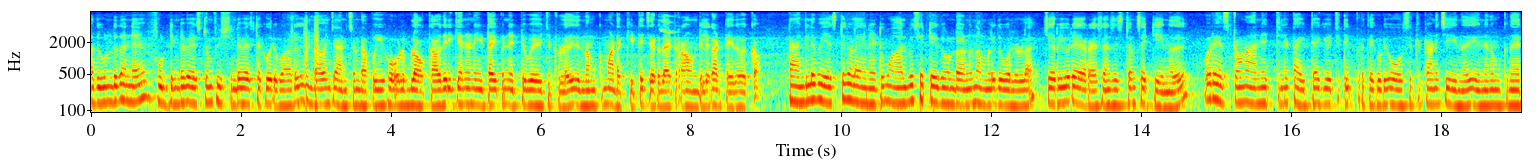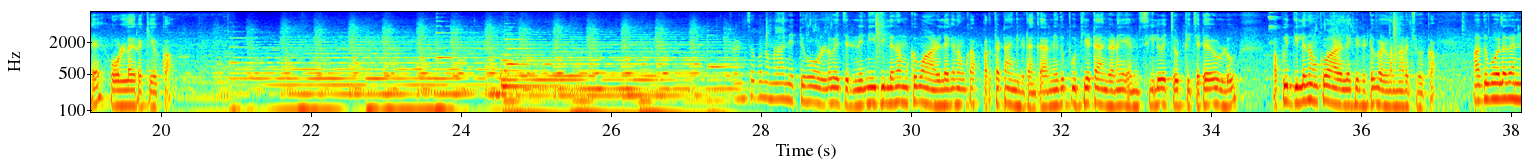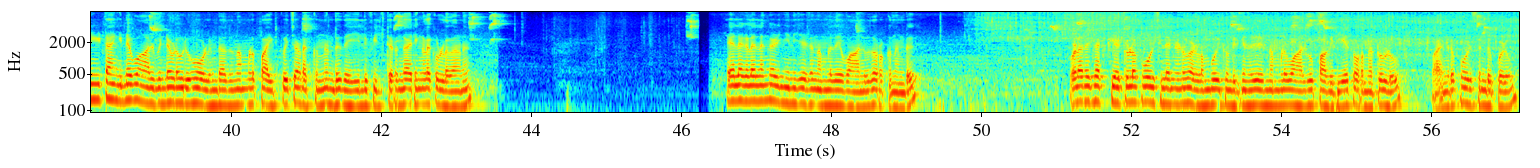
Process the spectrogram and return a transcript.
അതുകൊണ്ട് തന്നെ ഫുഡിന്റെ വേസ്റ്റും ഫിഷിന്റെ വേസ്റ്റൊക്കെ ഒരുപാട് ഉണ്ടാവാൻ ചാൻസ് ഉണ്ട്. അപ്പോൾ ഈ ഹോൾ ബ്ലോക്ക് ആവാതിരിക്കാനാണ് ഈ ടൈപ്പ് നെറ്റ് ഉപയോഗിച്ചിട്ടുള്ളത്. ഇത് നമുക്ക് മടക്കിയിട്ട് ചെറുതായിട്ട് റൗണ്ടിൽ കട്ട് ചെയ്ത് വെക്കാം. ടാങ്കിലെ വേസ്റ്റ് കളയാനായിട്ട് വാൽവ് സെറ്റ് ചെയ്തുകൊണ്ടാണ് നമ്മൾ ഇതുപോലുള്ള ചെറിയൊരു എയറേഷൻ സിസ്റ്റം സെറ്റ് ചെയ്യുന്നത്. ഒരു എസ്റ്റോൺ സ്റ്റോൺ ആ നെറ്റിൽ ടൈറ്റാക്കി വെച്ചിട്ട് ഇപ്പുറത്തേക്കൂടി ഓസിട്ടിട്ടാണ് ഓസ് ചെയ്യുന്നത്. ഇതിനെ നമുക്ക് നേരെ ഹോളിൽ ഇറക്കി വെക്കാം. അപ്പോൾ നമ്മൾ ആ നെറ്റ് ഹോളിൽ വെച്ചിട്ടുണ്ട്. ഇനി ഇതിൽ നമുക്ക് വാഴയിലേക്ക് നമുക്ക് അപ്പുറത്തെ ടാങ്കിൽ ഇടാം. കാരണം ഇത് പുതിയ ടാങ്കാണ്. എം സിയിൽ വെച്ച് ഒട്ടിച്ചിട്ടേ ഉള്ളൂ. അപ്പോൾ ഇതിൽ നമുക്ക് വാഴയിലേക്ക് ഇട്ടിട്ട് വെള്ളം നിറച്ച് വെക്കാം. അതുപോലെ തന്നെ ഈ ടാങ്കിന്റെ വാൽവിന്റെ അവിടെ ഒരു ഹോളുണ്ട് അത് നമ്മൾ പൈപ്പ് വെച്ച് അടക്കുന്നുണ്ട്. ഇതിൽ ഫിൽറ്ററും കാര്യങ്ങളൊക്കെ ഉള്ളതാണ്. ഇലകളെല്ലാം കഴിഞ്ഞതിന് ശേഷം നമ്മൾ നമ്മളിത് വാൽവ് തുറക്കുന്നുണ്ട്. വളരെ ശക്തിയായിട്ടുള്ള ഫോഴ്സിൽ തന്നെയാണ് വെള്ളം പോയിക്കൊണ്ടിരിക്കുന്നത്. നമ്മൾ വാൽവ് പകുതിയെ തുറന്നിട്ടുള്ളൂ. ഭയങ്കര ഫോഴ്സ് ഉണ്ട് ഇപ്പോഴും.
